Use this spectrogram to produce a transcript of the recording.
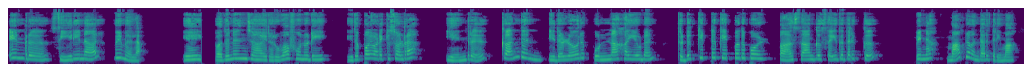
என்று சீறினார் விமலா. ஏய் பதினஞ்சாயிரம் ரூபா போனுடி. இத போய் உடைக்க சொல்ற? என்று கந்தன் இதழோர புன்னகையுடன் திடுக்கிட்டு கேட்பது போல் பாசாங்கு செய்ததற்கு பின்ன மாப்பிள வந்தாரு தெரியுமா?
